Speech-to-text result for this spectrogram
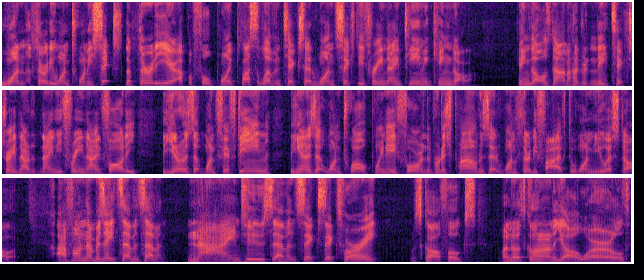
131.26. The 30-year up a full point plus 11 ticks at 163.19 in King Dollar. King Dollar's down 108 ticks, trading out at 93.940. The euro is at 115. The yen is at 112.84, and the British pound is at 135 to 1 U.S. dollar. Our phone number is 877 927 6648. Let's call, folks. I know what's going on in your world.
